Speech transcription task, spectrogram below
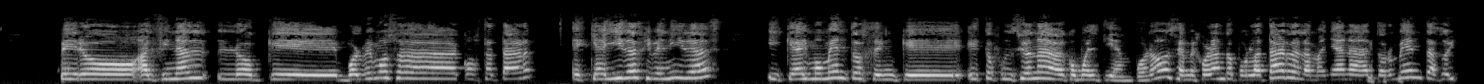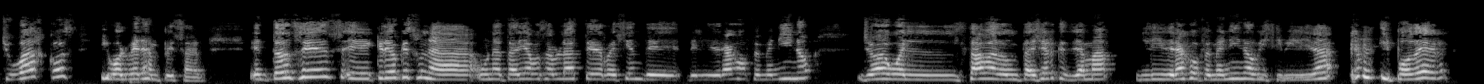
pero al final lo que volvemos a constatar es que hay idas y venidas y que hay momentos en que esto funciona como el tiempo, ¿no? O sea, mejorando por la tarde, a la mañana tormentas, hoy chubascos y volver a empezar. Entonces, eh, creo que es una, una tarea, vos hablaste recién de, de, liderazgo femenino, yo hago el sábado un taller que se llama Liderazgo Femenino, Visibilidad y Poder,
